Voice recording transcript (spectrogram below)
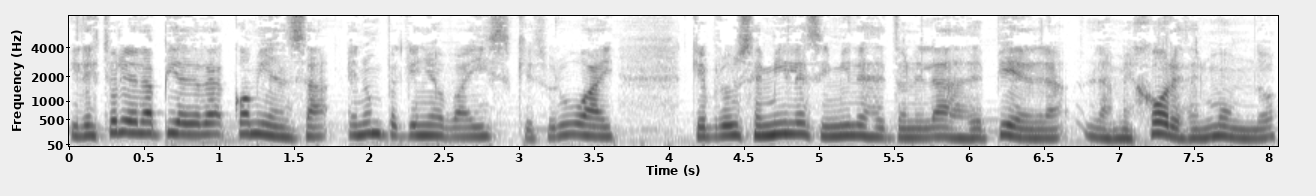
y la historia de la piedra comienza en un pequeño país que es Uruguay, que produce miles y miles de toneladas de piedra, las mejores del mundo,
